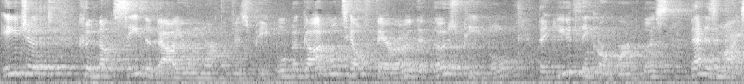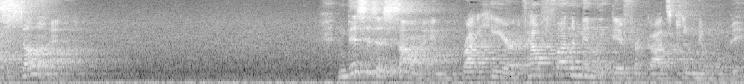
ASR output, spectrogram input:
Egypt could not see the value and worth of his people, but God will tell Pharaoh that those people that you think are worthless, that is my son. And this is a sign right here of how fundamentally different God's kingdom will be.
